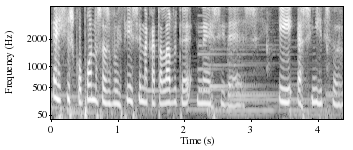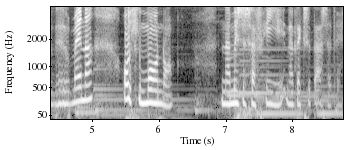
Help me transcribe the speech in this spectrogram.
έχει σκοπό να σας βοηθήσει να καταλάβετε νέες ιδέες ή ασυνήθιστα δεδομένα, όχι μόνο να μην σας αφήνει να τα εξετάσετε.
